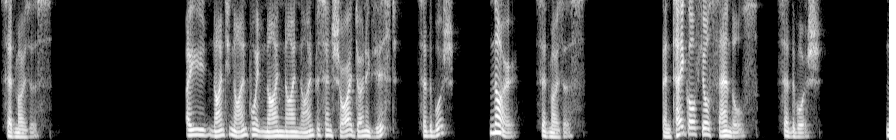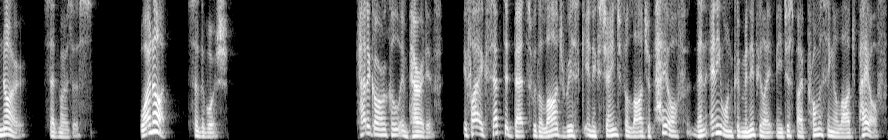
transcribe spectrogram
said Moses. Are you 99.999% sure I don't exist? said the bush. No, said Moses. Then take off your sandals, said the bush. No, said Moses. Why not? said the bush. Categorical imperative. If I accepted bets with a large risk in exchange for larger payoff, then anyone could manipulate me just by promising a large payoff.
